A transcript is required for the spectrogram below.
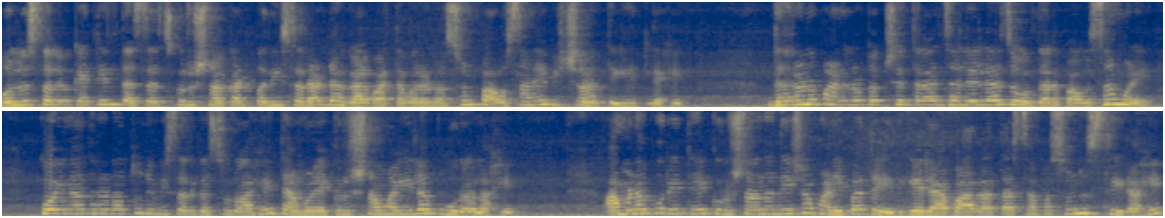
पलूस तालुक्यातील तसेच कृष्णाकाठ परिसरात ढगाळ वातावरण असून पावसाने विश्रांती घेतली आहे. धरण पाणलोट क्षेत्रात झालेल्या जोरदार पावसामुळे कोयना धरणातून विसर्ग सुरू आहे त्यामुळे कृष्णामाईला पूर आला आहे. आमणापूर येथे कृष्णा नदीच्या पाणीपातळीत गेल्या बारा तासापासून स्थिर आहे.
